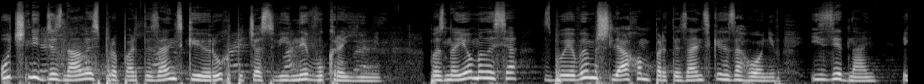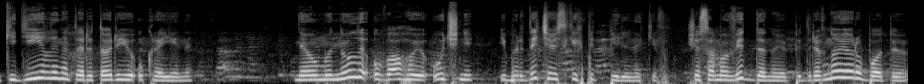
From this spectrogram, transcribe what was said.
учні дізнались про партизанський рух під час війни в Україні, познайомилися з бойовим шляхом партизанських загонів і з'єднань, які діяли на території України. Не оминули увагою учні і бердичівських підпільників, що самовідданою підривною роботою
